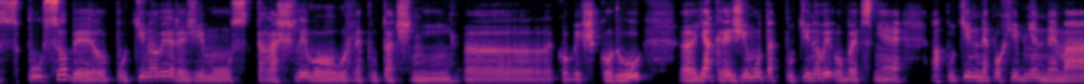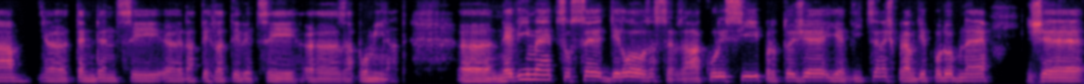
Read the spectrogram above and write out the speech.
způsobil Putinově režimu strašlivou reputační eh, jakoby škodu, jak režimu, tak Putinovi obecně a Putin nepochybně nemá tendenci na tyhle ty věci zapomínat. Nevíme, co se dělo zase v zákulisí, protože je více než pravděpodobné, že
